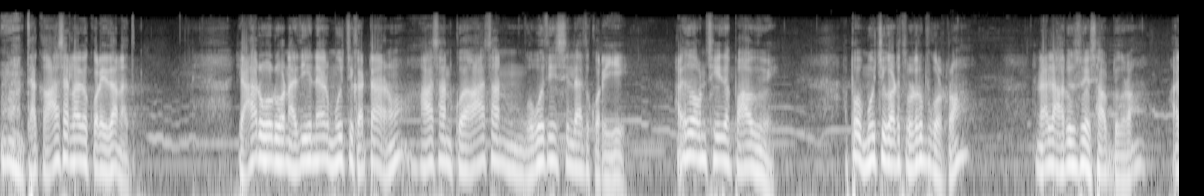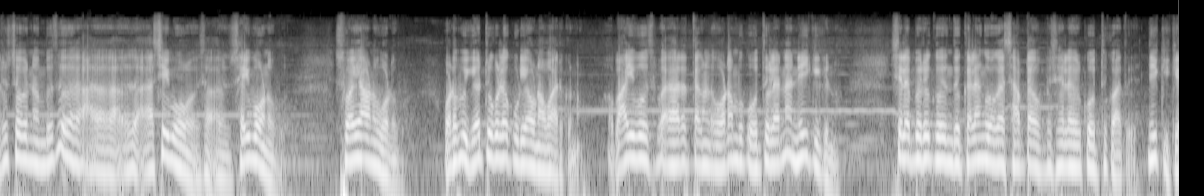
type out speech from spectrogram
தக்க ஆசை இல்லாத குறை தான் அது. யார் ஒருவன் அதிக நேரம் மூச்சு கட்டானோ ஆசான் ஆசான் உபதேசம் இல்லாத குறையே. அது அவன் செய்த பாவமே. அப்போ மூச்சு கட்ட தொடர்பு கொள்கிறோம் நல்லா அறுசுவை சாப்பிட்டுக்கிறோம். அறுசுவை என்பது அசைவ சைவ உணவு. சுவையான உணவு. உடம்பு ஏற்றுக்கொள்ளக்கூடிய உணவாக இருக்கணும். வாயு பதார்த்தங்கள் உடம்புக்கு ஒத்துக்கலைன்னா நீக்கிக்கணும். சில பேருக்கு இந்த கிழங்கு வகை சாப்பிட்டா சிலருக்கு ஒத்துக்காது. நீக்கிக்க.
